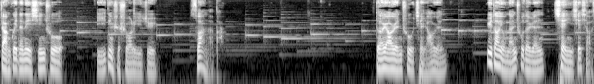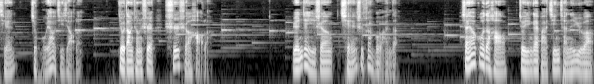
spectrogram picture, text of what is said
掌柜的内心处，一定是说了一句：“算了吧。”得饶人处且饶人，遇到有难处的人欠一些小钱，就不要计较了，就当成是施舍好了。人这一生，钱是赚不完的，想要过得好，就应该把金钱的欲望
